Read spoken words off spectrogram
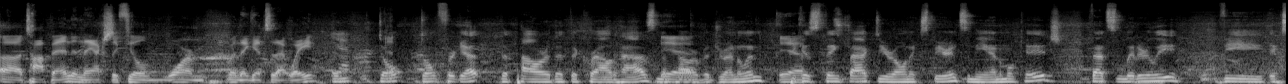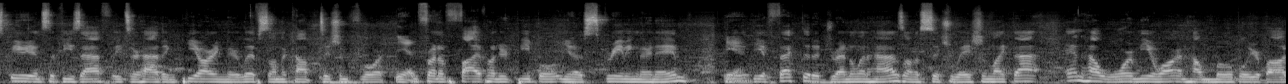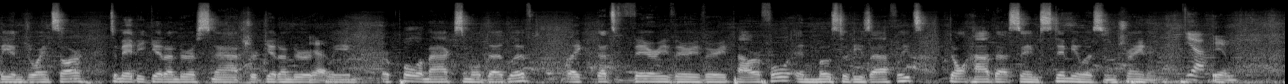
uh, top end, and they actually feel warm when they get to that weight. And Yeah. don't don't forget the power that the crowd has and the Yeah. power of adrenaline. Yeah. Because think back to your own experience in the animal cage. That's literally the experience that these athletes are having, PRing their lifts on the competition floor Yeah. in front of 500 people, you know, screaming their name. The, the effect that adrenaline has on a situation like that, and how warm you are, and how mobile your body and joints are to maybe get under a snatch or get under a Yeah. clean or pull a maximal deadlift like that's very very very powerful and most of these athletes don't have that same stimulus in training yeah. Yeah.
